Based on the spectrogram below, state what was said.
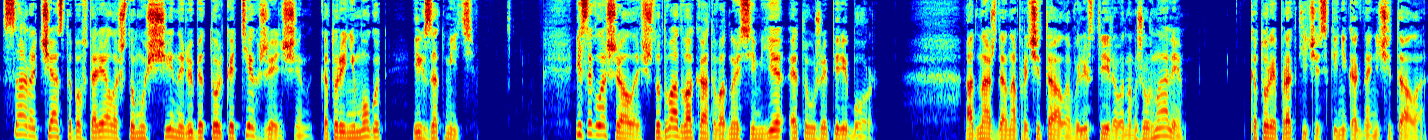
Сара часто повторяла, что мужчины любят только тех женщин, которые не могут их затмить. И соглашалась, что два адвоката в одной семье — это уже перебор. Однажды она прочитала в иллюстрированном журнале, который практически никогда не читала,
